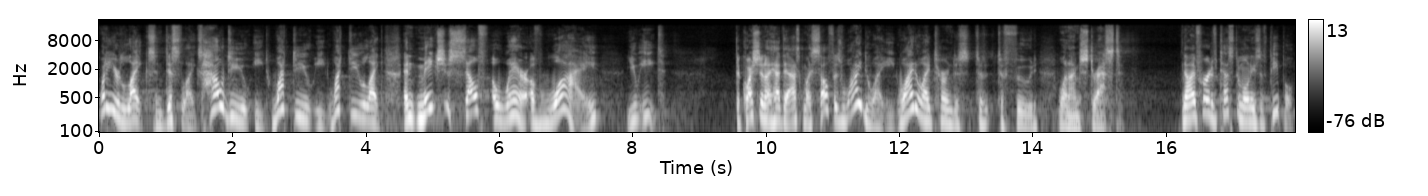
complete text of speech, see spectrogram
What are your likes and dislikes? How do you eat? What do you eat? What do you like? And makes you self aware of why you eat. The question I had to ask myself is why do I eat? Why do I turn to, to, to food when I'm stressed? Now, I've heard of testimonies of people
